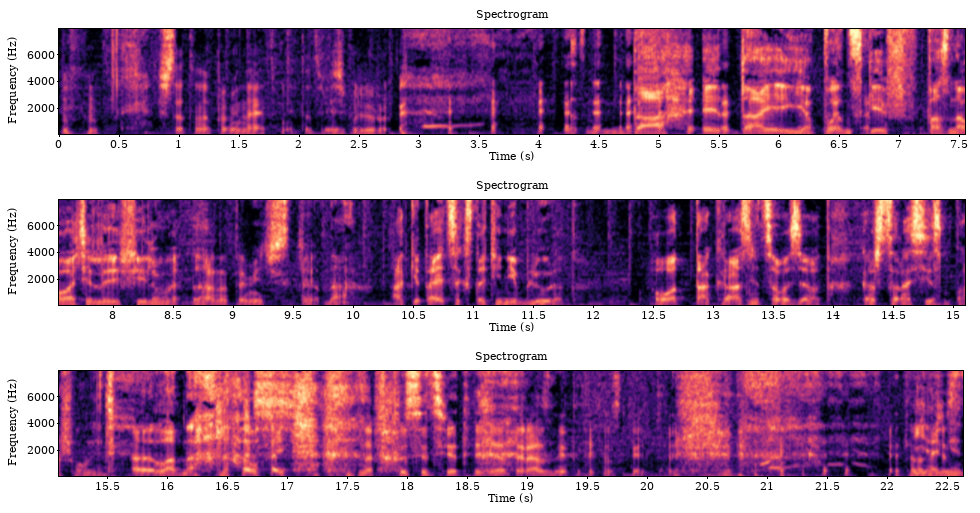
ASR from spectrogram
Что-то напоминает мне этот весь блюр. Да, да, и японские познавательные фильмы, да. Анатомические. Да. А китайцы, кстати, не блюрят. Вот так разница в азиатах. Кажется, расизм пошел, нет? Э, ладно, давай. На вкус и цвет азиаты разные, ты хотел сказать. Это Я не,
